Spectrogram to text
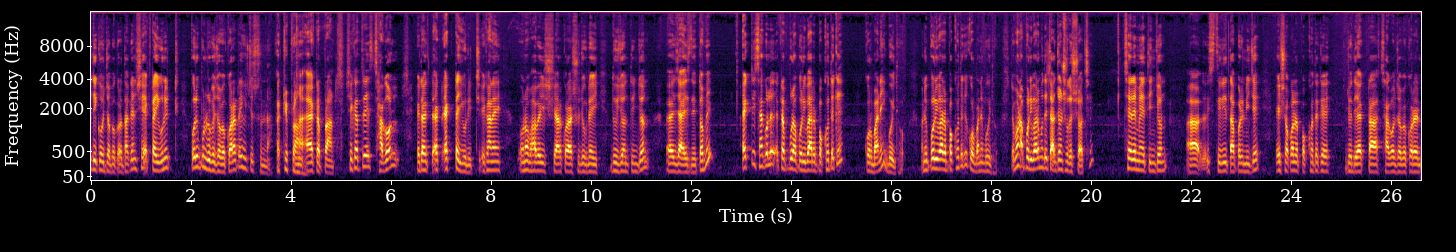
যদি কেউ জবে করে থাকেন সে একটা ইউনিট পরিপূর্ণরূপে জবে করাটাই হচ্ছে শূন্য একটি প্রাণ। একটা প্রাণ। সেক্ষেত্রে ছাগল এটা একটা ইউনিট। এখানে কোনোভাবেই শেয়ার করার সুযোগ নেই দুইজন তিনজন জায়েজ নেই। তবে একটি ছাগলে একটা পুরা পরিবারের পক্ষ থেকে কোরবানি বৈধ। মানে পরিবারের পক্ষ থেকে কোরবানি বৈধ। যেমন পরিবারের মধ্যে চারজন সদস্য আছে ছেলে মেয়ে তিনজন স্ত্রী তারপরে নিজে। এই সকলের পক্ষ থেকে যদি একটা ছাগল জবে করেন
